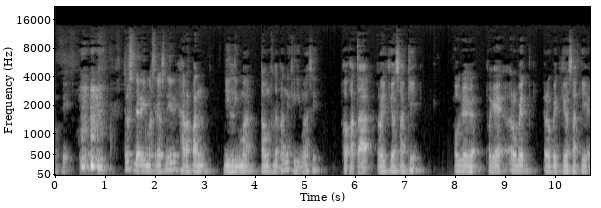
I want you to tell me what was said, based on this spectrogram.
Oke. Terus dari Mas Rino sendiri harapan di lima tahun ke depannya kayak gimana sih? Kalau kata Roy Kiyosaki, oke enggak pakai Robert Robert Kiyosaki ya?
